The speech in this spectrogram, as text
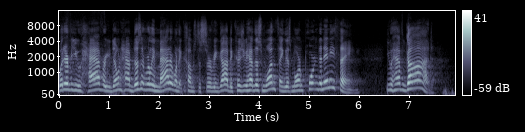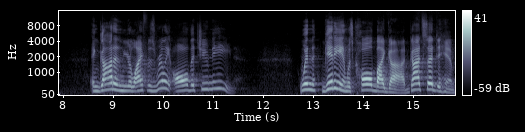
whatever you have or you don't have doesn't really matter when it comes to serving God because you have this one thing that's more important than anything. You have God. And God in your life is really all that you need. When Gideon was called by God, God said to him,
